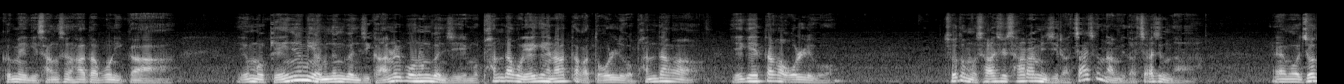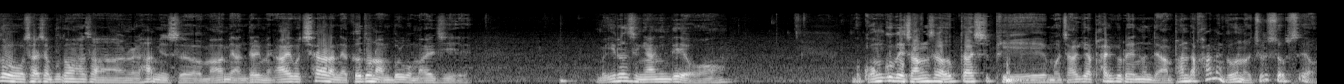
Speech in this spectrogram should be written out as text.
금액이 상승하다 보니까 이거 뭐 개념이 없는 건지 간을 보는 건지 뭐 판다고 얘기해 놨다가 또 올리고 판다가 얘기했다가 올리고 저도 뭐 사실 사람이지라 짜증납니다. 짜증나. 예, 뭐 저도 사실 부동산을 하면서 마음에 안 들면 아이고 차라 내가 그 돈 안 벌고 말지 뭐 이런 성향인데요. 뭐 공급에 장사 없다시피 뭐 자기가 팔기로 했는데 안 판다 하면 그건 어쩔 수 없어요.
